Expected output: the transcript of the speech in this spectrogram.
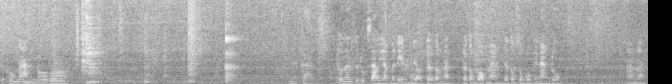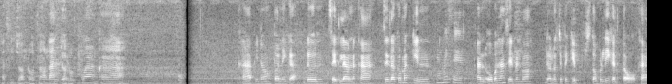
จ้าของร้านรอบอบรรยากาศตรงนั้นคือลูกสาวอยากมาเล่น เดี๋ยวเดี๋ยวต้องนัดเดี๋ยวต้องบอกนาง เดี๋ยวต้องส่งรูปให้นางดูตามร้านค่ะที่จอดรถเนาะลานจอดรถกว้างค่ะ ค่ะพี่น้องตอนนี้ก็เดินเสร็จแล้วนะคะ เสร็จแล้วก็มากินยังไม่เสร็จอันโอเบอร์ทันเสร็จเป็นบอเดี๋ยวเราจะไปเก็บสตรอเบอรี่กันต่อค่ะ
